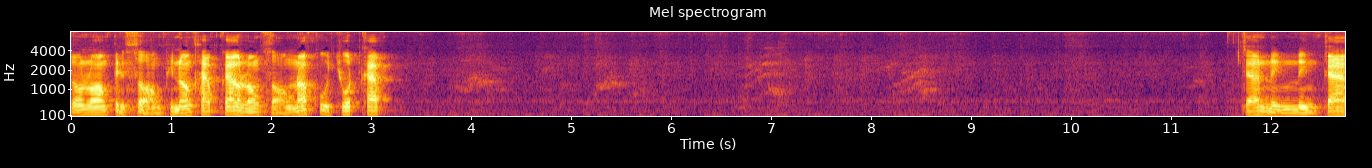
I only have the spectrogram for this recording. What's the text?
ตัวรองเป็นสองพี่น้องครับเก้ารองสองเนาะคู่ชุดครับ เก้าหนึ่งหนึ่งเก้า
